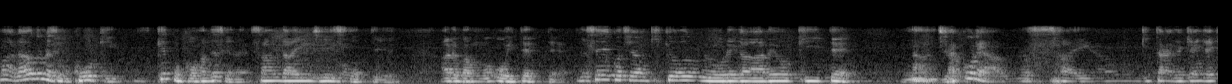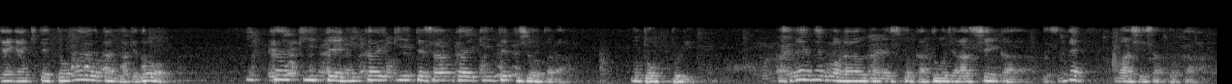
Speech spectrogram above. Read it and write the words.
まあラウドネスも後期結構後半ですけどね「サンダー・イン・ジースト」っていうアルバムも置いてって。で聖子ちゃん聴きおる俺があれを聴いてなんじゃこりゃうっさいギターがギャンギャンギャンギャン来てって思いよったんだけど1回聴いて2回聴いて3回聴いてってしようたらもうどっぷり。ですね。でもラウドネスとか当時アッシェイカーですね。マーシーさんとか。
